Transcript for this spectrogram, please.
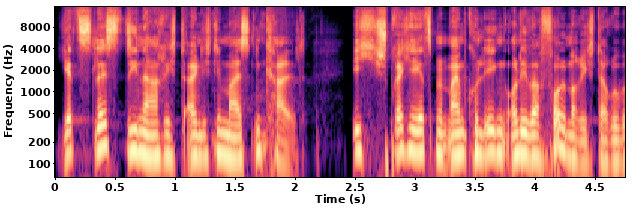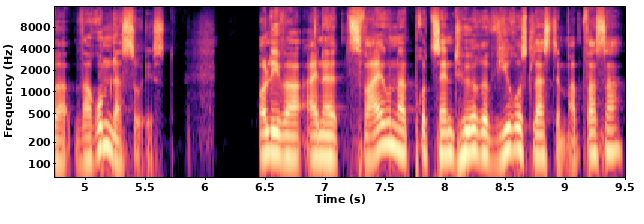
Jetzt lässt die Nachricht eigentlich die meisten kalt. Ich spreche jetzt mit meinem Kollegen Oliver Vollmerich darüber, warum das so ist. Oliver, eine 200% höhere Viruslast im Abwasser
